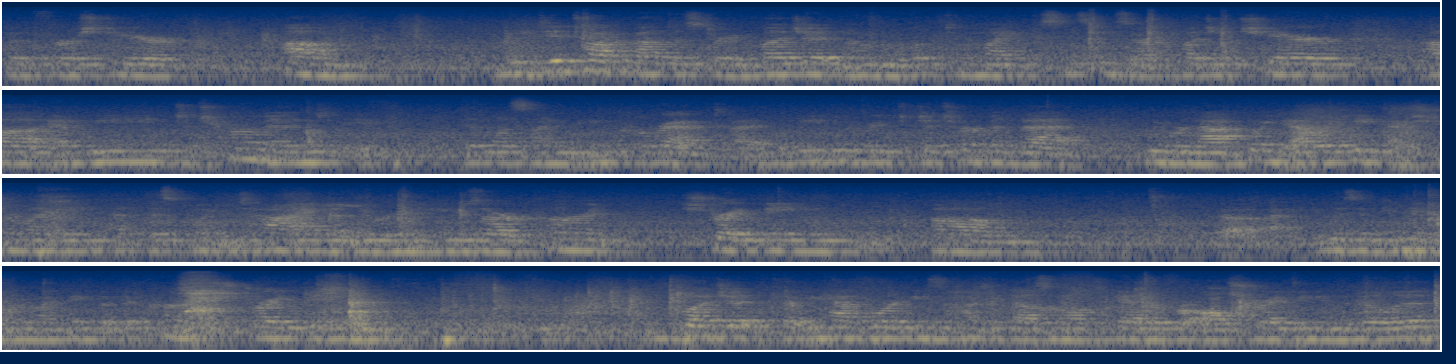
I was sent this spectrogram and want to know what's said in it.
for the first year. Um, We did talk about this during budget, and I'm gonna look to Mike since he's our budget chair. Uh, and we determined, if, unless I'm incorrect, I believe we determined that we were not going to allocate extra money at this point in time, that we were gonna use our current striping, um, uh, was in committee room, I think, but the current striping budget that we have for a hundred thousand altogether for all striping in the village.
